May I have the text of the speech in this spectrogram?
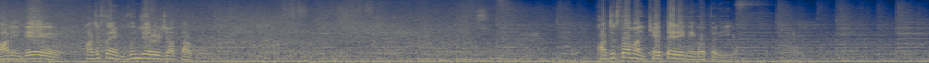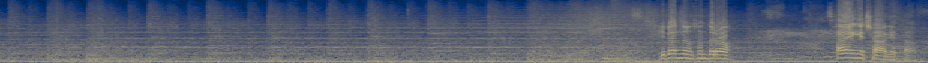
아니 내 관측선이 무슨 죄를 지었다고 관측선만 개 때리네 이것들이 비단놈 손들어 사형에 처하겠다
